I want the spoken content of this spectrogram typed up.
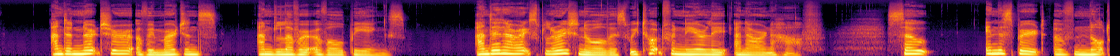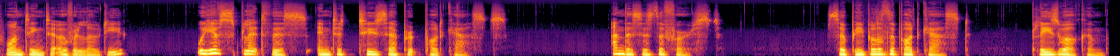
and a nurturer of emergence and lover of all beings. And in our exploration of all this, we talked for nearly an hour and a half. So, in the spirit of not wanting to overload you, we have split this into two separate podcasts. And this is the first. So, people of the podcast, please welcome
